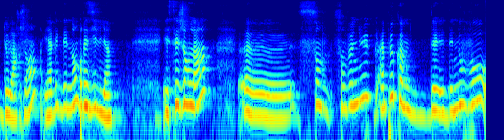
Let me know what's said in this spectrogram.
de l'argent et avec des noms brésiliens. Et ces gens-là euh, sont, venus un peu comme des, nouveaux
